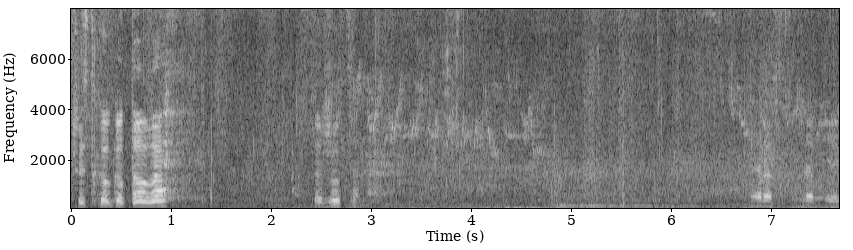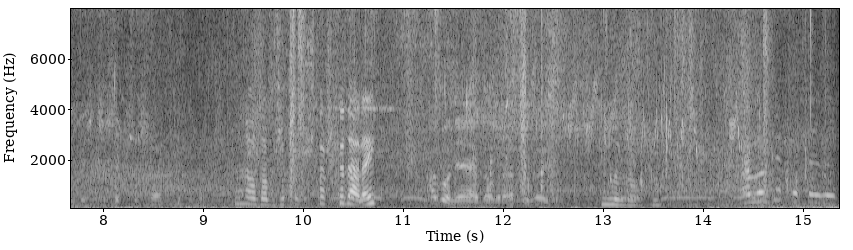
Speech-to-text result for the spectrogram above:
Wszystko gotowe. To rzucam. Teraz lepiej jakbyś ci się przeszedł. No dobrze, to już troszkę dalej. Albo nie, dobra, tu wejdę. No dobrze. A mogę pokazać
